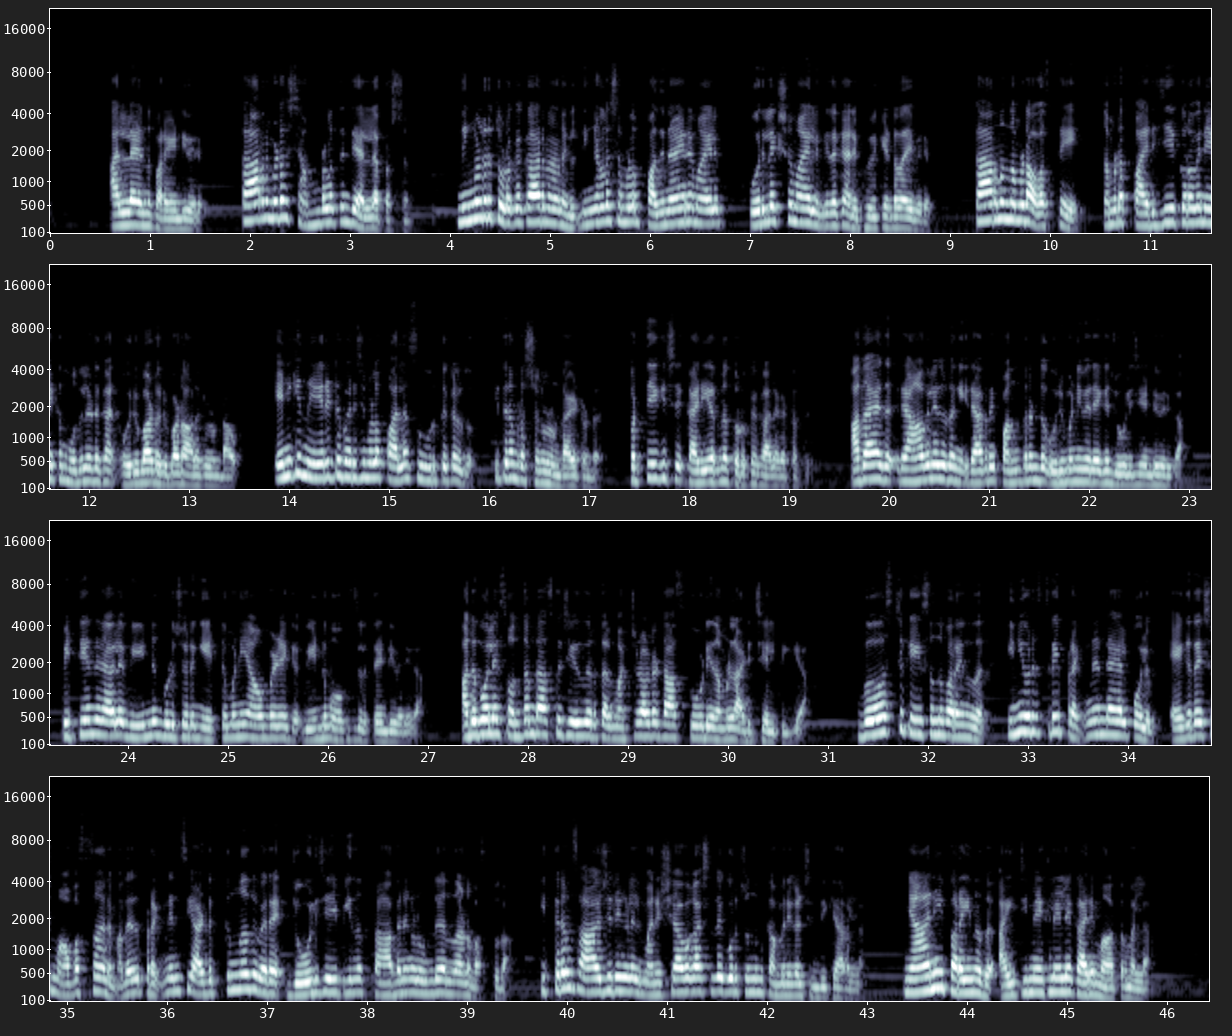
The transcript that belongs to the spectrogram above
അല്ല എന്ന് പറയേണ്ടി വരും. കാരണം ഇവിടെ ശമ്പളത്തിന്റെ അല്ല പ്രശ്നം. നിങ്ങളൊരു തുടക്കക്കാരനാണെങ്കിൽ നിങ്ങളുടെ ശമ്പളം പതിനായിരം ആയാലും ഒരു ലക്ഷം ആയാലും ഇതൊക്കെ അനുഭവിക്കേണ്ടതായി വരും. കാരണം നമ്മുടെ അവസ്ഥയെ നമ്മുടെ പരിചയക്കുറവിനെയൊക്കെ മുതലെടുക്കാൻ ഒരുപാട് ഒരുപാട് ആളുകളുണ്ടാവും. എനിക്ക് നേരിട്ട് പരിചയമുള്ള പല സുഹൃത്തുക്കൾക്കും ഇത്തരം പ്രശ്നങ്ങൾ ഉണ്ടായിട്ടുണ്ട്. പ്രത്യേകിച്ച് കരിയറിന്റെ തുടക്ക കാലഘട്ടത്തിൽ. അതായത് രാവിലെ തുടങ്ങി രാത്രി പന്ത്രണ്ട് ഒരു മണി വരെയൊക്കെ ജോലി ചെയ്യേണ്ടി വരിക. പിറ്റേന്ന് രാവിലെ വീണ്ടും കുളിച്ചൊരുങ്ങി എട്ട് മണിയാകുമ്പോഴേക്ക് വീണ്ടും ഓഫീസിൽ എത്തേണ്ടി വരിക. അതുപോലെ സ്വന്തം ടാസ്ക് ചെയ്തു തീർത്താൽ മറ്റൊരാളുടെ ടാസ്ക് കൂടി നമ്മൾ അടിച്ചേൽപ്പിക്കുക. വേസ്റ്റ് കേസ് എന്ന് പറയുന്നത് ഇനി ഒരു സ്ത്രീ പ്രഗ്നന്റ് ആയാൽ പോലും ഏകദേശം അവസാനം അതായത് പ്രഗ്നൻസി അടുക്കുന്നത് വരെ ജോലി ചെയ്യിപ്പിക്കുന്ന സ്ഥാപനങ്ങൾ ഉണ്ട് എന്നതാണ് വസ്തുത. ഇത്തരം സാഹചര്യങ്ങളിൽ മനുഷ്യാവകാശത്തെക്കുറിച്ചൊന്നും കമ്പനികൾ ചിന്തിക്കാറില്ല. ഞാൻ ഈ പറയുന്നത് ഐ ടി മേഖലയിലെ കാര്യം മാത്രമല്ല.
